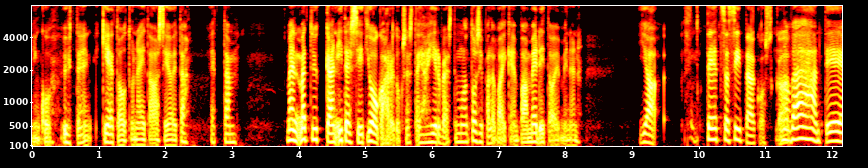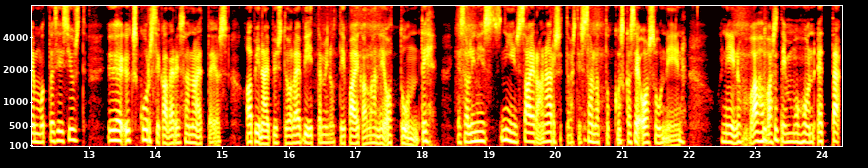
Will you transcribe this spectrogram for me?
niin kuin yhteen kietoutuneita asioita, että mä, mä tykkään itse siitä joogaharjoituksesta ihan hirveästi. Mulla on tosi paljon vaikeampaa meditoiminen ja Teet sä sitä koskaan? No vähän teen, mutta siis just yksi kurssikaveri sanoi, että jos apina ei pysty olemaan viittä minuuttia paikallaan, niin oot tunti. Ja se oli niin, niin sairaan ärsyttävästi sanottu, koska se osui niin, niin vahvasti muhun, että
